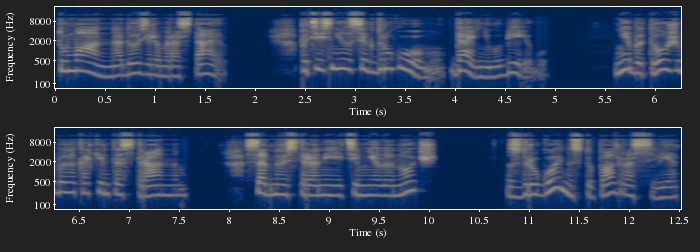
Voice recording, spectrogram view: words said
Туман над озером растаял, потеснился к другому, дальнему берегу. Небо тоже было каким-то странным. С одной стороны темнела ночь, с другой наступал рассвет.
